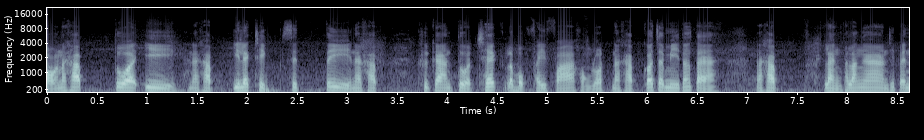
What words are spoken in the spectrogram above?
2นะครับตัว E นะครับ electric city นะครับคือการตรวจเช็คระบบไฟฟ้าของรถนะครับก็จะมีตั้งแต่นะครับแหล่งพลังงานที่เป็น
